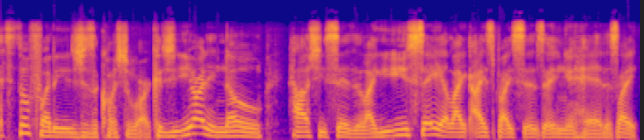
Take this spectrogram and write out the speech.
it's so funny. It's just a question mark because you already know how she says it. Like you say it like Ice Spice it in your head. It's like,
